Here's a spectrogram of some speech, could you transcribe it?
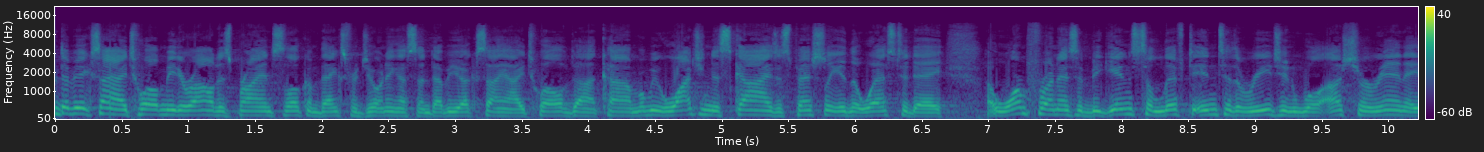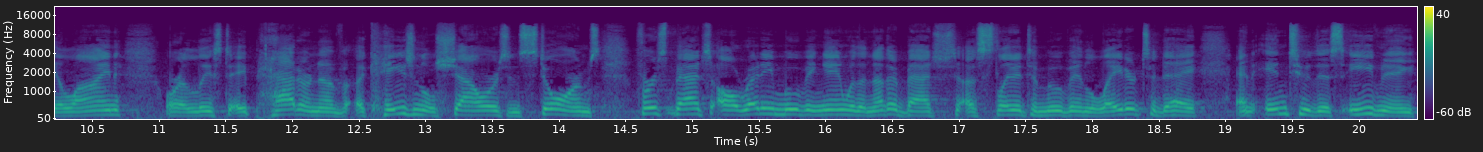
I'm WXII 12 meteorologist Brian Slocum. Thanks for joining us on WXII12.com. We'll be watching the skies, especially in the west today. A warm front, as it begins to lift into the region, will usher in a line or at least a pattern of occasional showers and storms. First batch already moving in, with another batch uh, slated to move in later today and into this evening.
